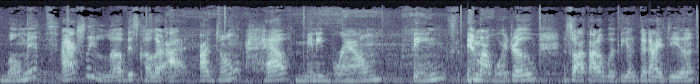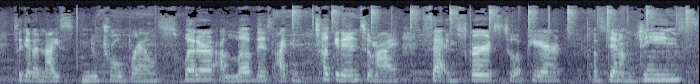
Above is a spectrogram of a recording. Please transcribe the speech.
moment. I actually love this color. I, I don't have many brown things in my wardrobe and so I thought it would be a good idea to get a nice neutral brown sweater. I love this. I can tuck it into my satin skirts to a pair of denim jeans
